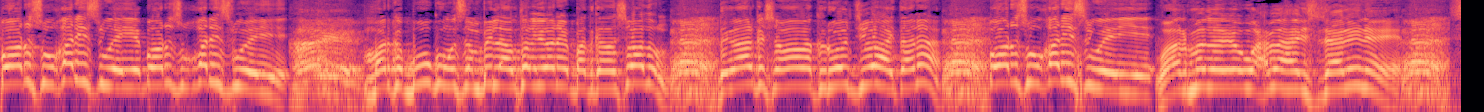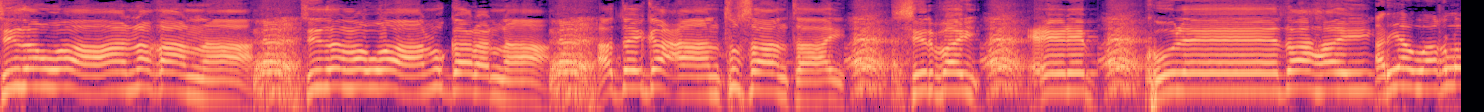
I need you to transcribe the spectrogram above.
Boorusku qaris weeye boorusku qaris weeye. Marka buukunsan bilawtan yoonay badgadashoodun. Dagaalka shabaaba karoojiyo haytana boorusku qaris weeye. Waarmadayo waxba haysdaaline sidan waa naqaannaa sidanna waannu garannaa hadday gacan tusaan tahay sirbay cidhib ku leedahay aryaa waaqlo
